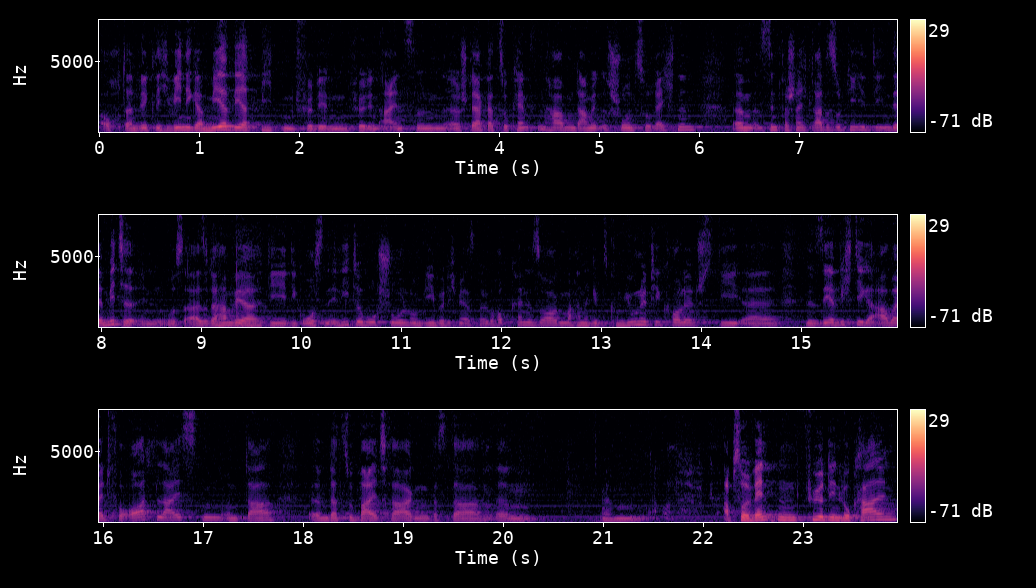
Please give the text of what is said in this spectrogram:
auch dann wirklich weniger Mehrwert bieten für den, für den Einzelnen, äh, stärker zu kämpfen haben. Damit ist schon zu rechnen. Ähm, sind wahrscheinlich gerade so die, die in der Mitte in den USA. Also da haben wir die, die großen Elite-Hochschulen, um die würde ich mir erstmal überhaupt keine Sorgen machen. Da gibt es Community Colleges, die eine sehr wichtige Arbeit vor Ort leisten und da ähm, dazu beitragen, dass da ähm, ähm, Absolventen für den lokalen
